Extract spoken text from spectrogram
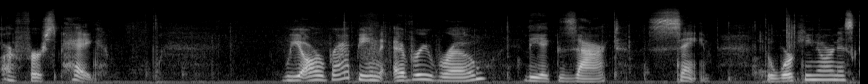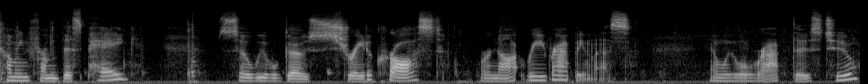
our first peg. We are wrapping every row the exact same. The working yarn is coming from this peg, so we will go straight across we're not rewrapping this. And we will wrap those two.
